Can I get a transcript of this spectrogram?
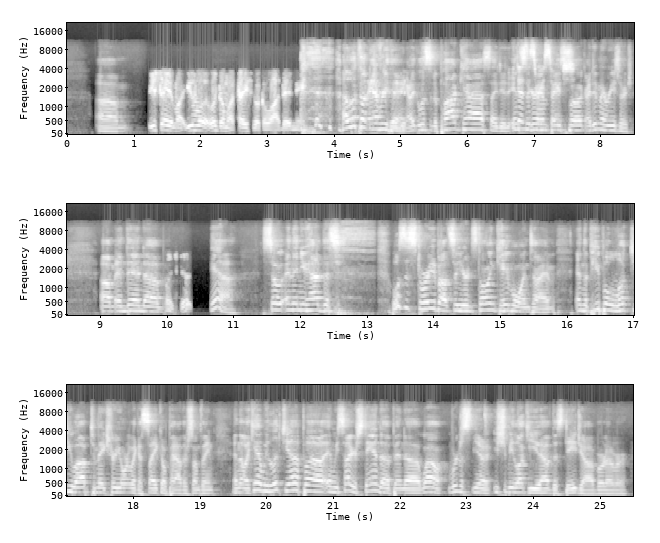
Um, You say my, you looked on my Facebook a lot, didn't you? I looked on everything. I listened to podcasts. I did He Instagram. Facebook. I did my research, um, and then uh, That's good. yeah. So and then you had this. What was the story about? So you're installing cable one time, and the people looked you up to make sure you weren't like a psychopath or something. And they're like, "Yeah, we looked you up, uh, and we saw your stand up, and uh, well, we're just you know, you should be lucky you have this day job or whatever."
